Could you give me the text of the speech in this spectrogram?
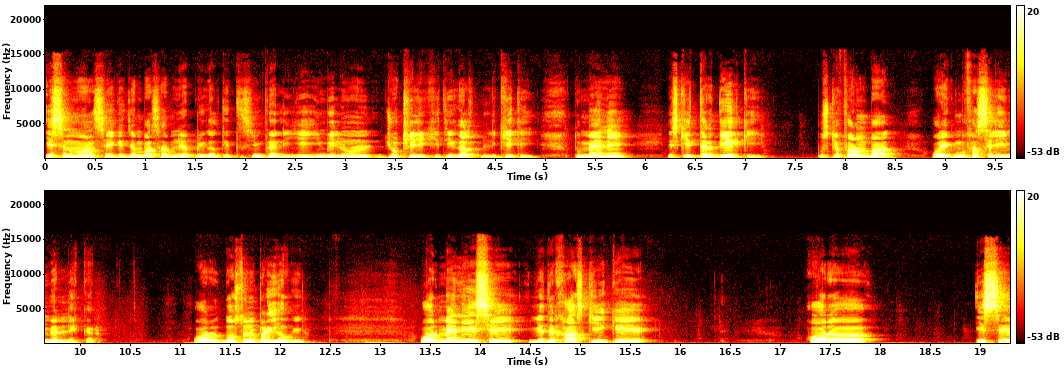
اس عنوان سے کہ جمبا صاحب نے اپنی غلطی تسلیم کر لی، یہ ای میل انہوں نے جھوٹی لکھی تھی، غلط لکھی تھی۔ تو میں نے اس کی تردید کی۔ اس کے فوراً بعد اور ایک مفصل ای میل لکھ کر۔ اور دوستوں نے پڑھی ہوگی۔ اور میں نے اس سے یہ درخواست کی کہ اور اس سے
